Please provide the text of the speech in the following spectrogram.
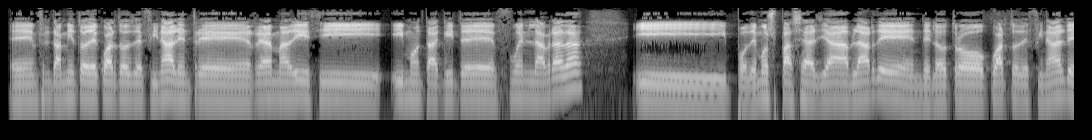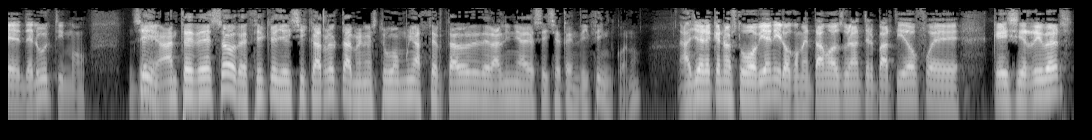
eh, enfrentamiento de cuartos de final entre Real Madrid y, y Montaquite Fuenlabrada y podemos pasar ya a hablar de- del otro cuarto de final, de- del último. De- Sí, antes de eso, decir que JC Carroll también estuvo muy acertado desde la línea de 6.75, ¿no? Ayer el que no estuvo bien, y lo comentamos durante el partido, fue Casey Rivers,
